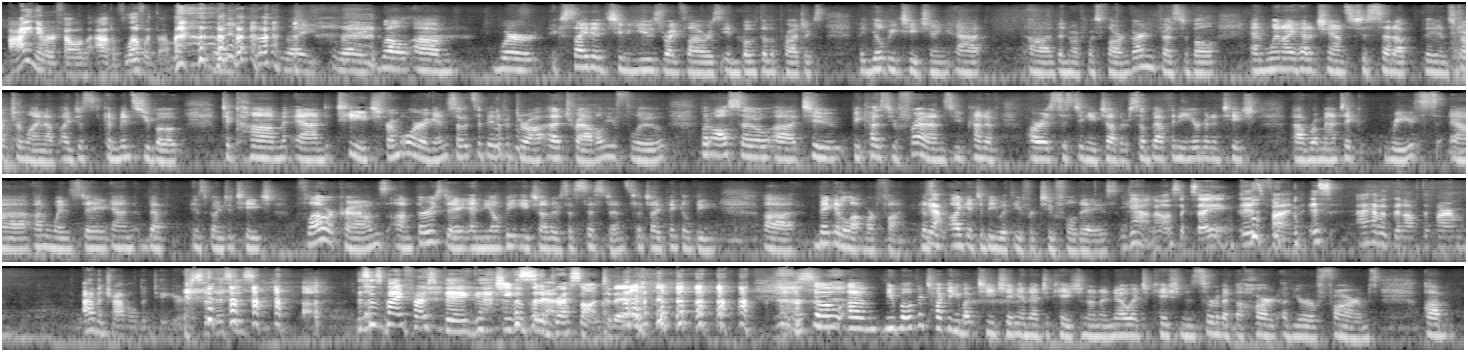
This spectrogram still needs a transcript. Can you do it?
i never fell out of love with them. Right right right. Well um, we're excited to use dried flowers in both of the projects that you'll be teaching at uh, the Northwest Flower and Garden Festival. And when I had a chance to set up the instructor lineup, I just convinced you both to come and teach from Oregon. So it's a bit of a, draw, a travel. You flew, but also uh, to because you're friends, you kind of are assisting each other. So Bethany, you're going to teach uh, romantic wreaths uh, on Wednesday, and Beth is going to teach flower crowns on Thursday, and you'll be each other's assistants, which I think will be uh, make it a lot more fun because Yeah. I get to be with you for two full days. Yeah, no, it's exciting. It's fun. it's I haven't been off the farm. I haven't traveled in two years, so this is this is my first big. She even put a dress on today. so um, you both are talking about teaching and education, and I know education is sort of at the heart of your farms. Um,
